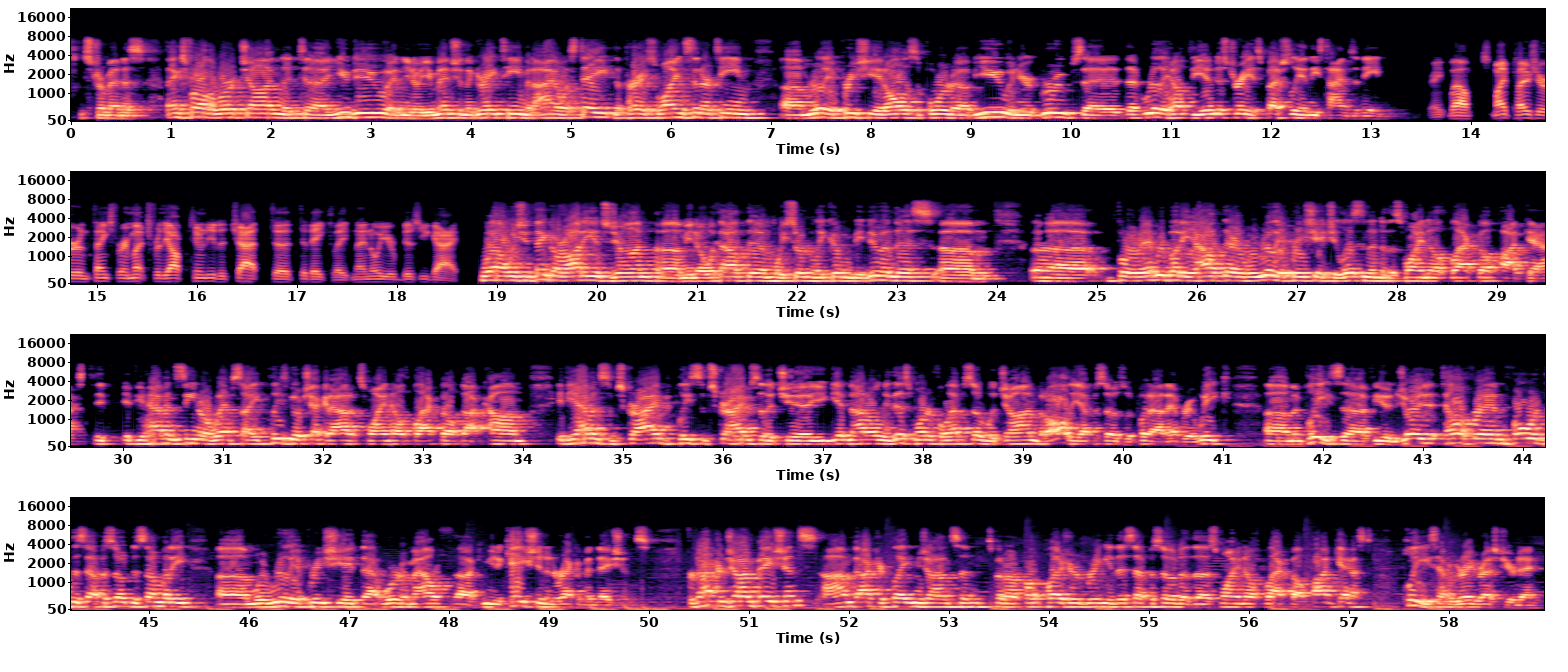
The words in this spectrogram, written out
It's tremendous. Thanks for all the work, John, that uh, you do. And you know, you mentioned the great team at Iowa State, the Prairie Swine Center team. Um, really appreciate all the support of you and your groups uh, that really help the industry, especially in these times of need. Great. Well, it's my pleasure, and thanks very much for the opportunity to chat uh, today, Clayton. I know you're a busy guy. Well, we should thank our audience, John. Um, you know, without them, we certainly couldn't be doing this. Um, uh, for everybody out there, we really appreciate you listening to the Swine Health Black Belt podcast. If, if you haven't seen our website, please go check it out at swinehealthblackbelt.com. If you haven't subscribed, please subscribe so that you, you get not only this wonderful episode with John, but all the episodes we put out every week. Um, and please, uh, if you enjoyed it, tell a friend, forward this episode to somebody. Um, we really appreciate that word of mouth uh, communication and recommendations. For Dr. John Patience, I'm Dr. Clayton Johnson. It's been our pleasure to bring you this episode of the Swine Health Black Belt podcast. Please have a great rest of your day.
